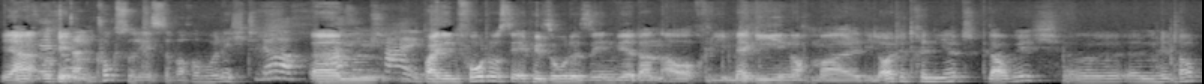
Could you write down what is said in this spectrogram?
ja, okay. Dann guckst du nächste Woche wohl nicht. Doch, Ähm, ein Scheiß. bei den Fotos der Episode sehen wir dann auch, wie Maggie nochmal die Leute trainiert, glaube ich, äh, im Hilltop,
